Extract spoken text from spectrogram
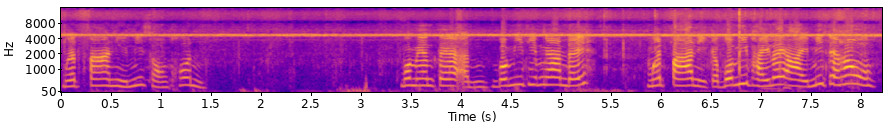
เมื่อปลานี่มีสองคนบ่แม่นแต่อันบ่มีทีมงานเด้เมื่อปลานี่กับบ่มีไผเลยอ้ายมีแต่เฮาแมนครับเ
